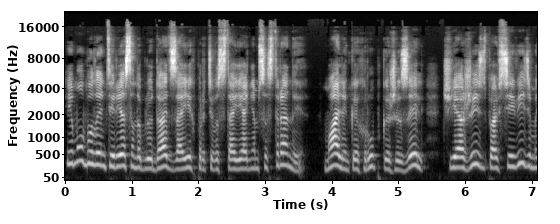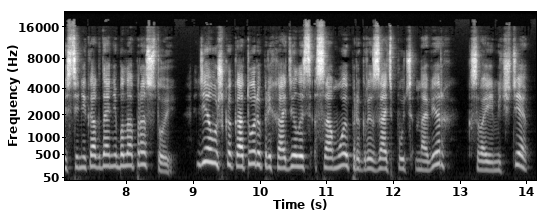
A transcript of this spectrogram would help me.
Ему было интересно наблюдать за их противостоянием со стороны. Маленькая хрупкая Жизель, чья жизнь, по всей видимости, никогда не была простой. Девушка, которой приходилось самой прогрызать путь наверх к своей мечте –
